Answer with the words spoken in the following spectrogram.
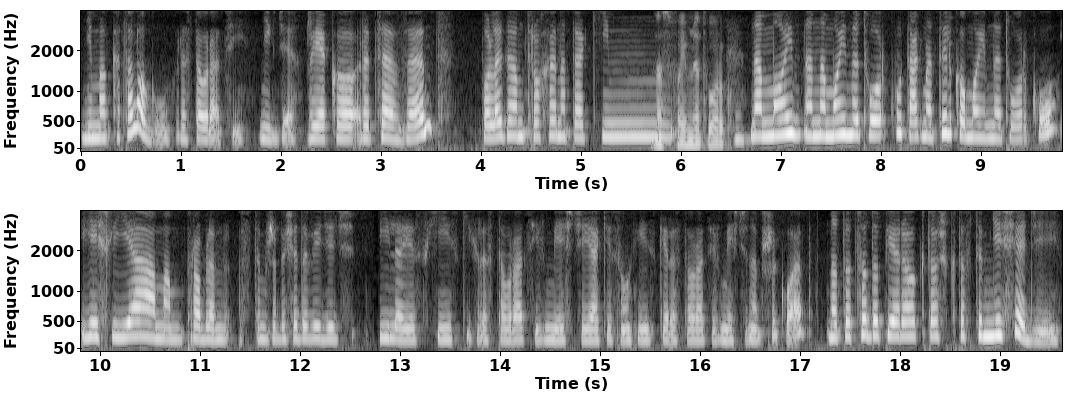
Nie ma katalogu restauracji nigdzie. Że jako recenzent polegam trochę na takim... Na swoim networku? Na moim, na, na moim networku, tak, na tylko moim networku. Jeśli ja mam problem z tym, żeby się dowiedzieć, ile jest chińskich restauracji w mieście, jakie są chińskie restauracje w mieście na przykład, no to co dopiero ktoś, kto w tym nie siedzi.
